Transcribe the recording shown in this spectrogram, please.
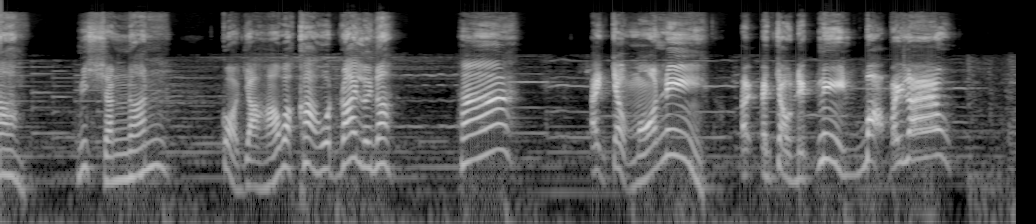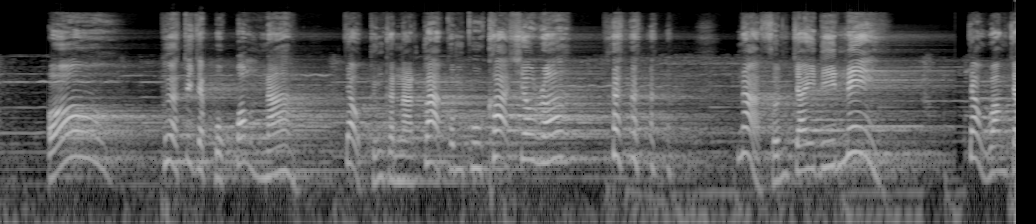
นาง มิฉะนั้น ก็อย่าหาว่าข้าโหดร้ายเลยนะ ฮะ ไอ้เจ้าหมอนี่ ไอ้ไอ้เจ้าเด็กนี่บ้าไปแล้วโอ้เพื่อที่จะปกป้องนาง เจ้าถึงขนาดกล้าข่มขู่ข้าเชียวเหรอ น่าสนใจดีนี่ เจ้าวางใจ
